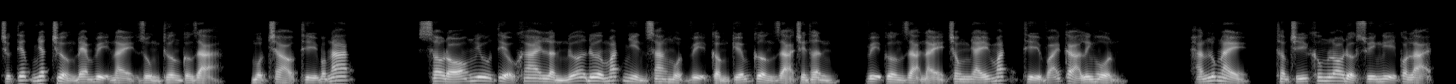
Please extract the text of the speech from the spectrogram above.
trực tiếp nhất trưởng đem vị này dùng thương cường giả, một chảo thì bóp nát. Sau đó Ngưu Tiểu Khai lần nữa đưa mắt nhìn sang một vị cầm kiếm cường giả trên thân, vị cường giả này trong nháy mắt thì vãi cả linh hồn. Hắn lúc này, thậm chí không lo được suy nghĩ còn lại,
